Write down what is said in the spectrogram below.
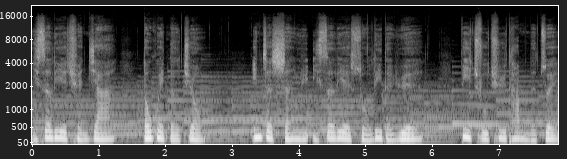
以色列全家都会得救。因着神与以色列所立的约，必除去他们的罪。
